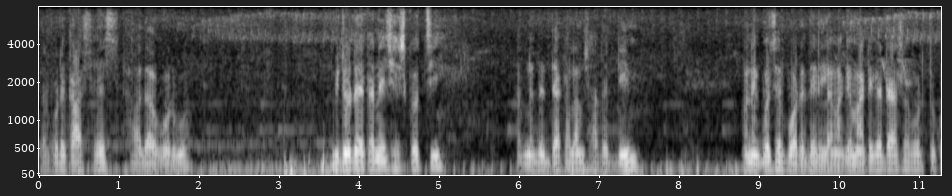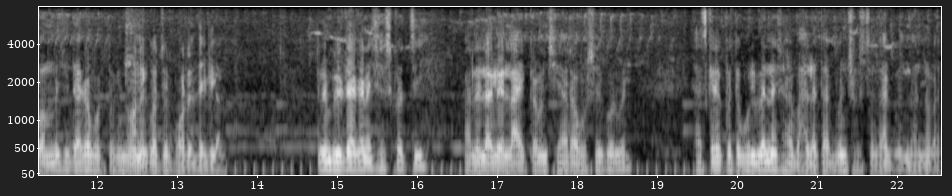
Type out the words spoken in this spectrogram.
তারপরে কাজ শেষ, খাওয়া দাওয়া করব। ভিডিওটা এখানেই শেষ করছি। আপনাদের দেখালাম সাপের ডিম। অনেক বছর পরে দেখলাম। আগে মাঠে ঘাটে আসা পড়তো, কম বেশি দেখা পড়তো, কিন্তু অনেক বছর পরে দেখলাম। ভিডিওটা এখানেই শেষ করছি। ভালো লাগলে লাইক কমেন্ট শেয়ার অবশ্যই করবেন। সাবস্ক্রাইব করতে ভুলবেন না। সবাই ভালো থাকবেন, সুস্থ থাকবেন। ধন্যবাদ।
